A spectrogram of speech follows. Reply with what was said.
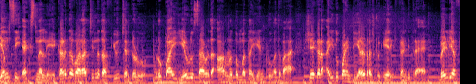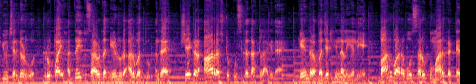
ಎಂಸಿಎಕ್ಸ್ನಲ್ಲಿ ಕಳೆದ ವಾರ ಚಿನ್ನದ ಫ್ಯೂಚರ್ಗಳು ರೂಪಾಯಿ ಏಳು ಸಾವಿರದ ಆರುನೂರ ತೊಂಬತ್ತ ಎಂಟು ಅಥವಾ ಶೇಕಡ ಐದು ಪಾಯಿಂಟ್ ಎರಡರಷ್ಟು ಏರಿಕೆ ಕಂಡಿದ್ರೆ ಬೆಳ್ಳಿಯ ಫ್ಯೂಚರ್ಗಳು ರೂಪಾಯಿ ಹದಿನೈದು ಸಾವಿರದ ಏಳ್ನೂರ ಅರವತ್ತು ಅಂದ್ರೆ ಶೇಕಡ ಆರರಷ್ಟು ಕುಸಿತ ದಾಖಲಾಗಿದೆ. ಕೇಂದ್ರ ಬಜೆಟ್ ಹಿನ್ನೆಲೆಯಲ್ಲಿ ಭಾನುವಾರವೂ ಸರಕು ಮಾರುಕಟ್ಟೆ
